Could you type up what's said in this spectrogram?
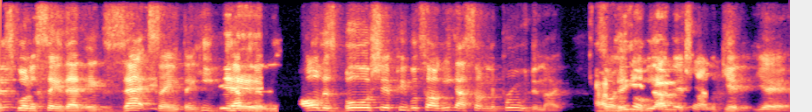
just going to say that exact same thing. He Yeah. definitely all this bullshit people talking. He got something to prove tonight. So he's gonna be out there trying to get it. Yeah.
